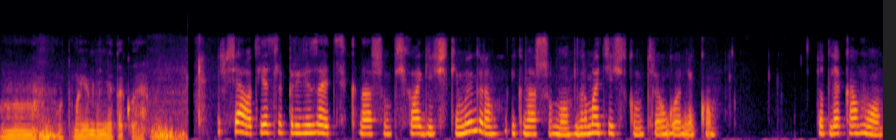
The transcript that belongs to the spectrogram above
Вот мое мнение такое. Друзья, вот если привязать к нашим психологическим играм и к нашему драматическому треугольнику, то для кого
